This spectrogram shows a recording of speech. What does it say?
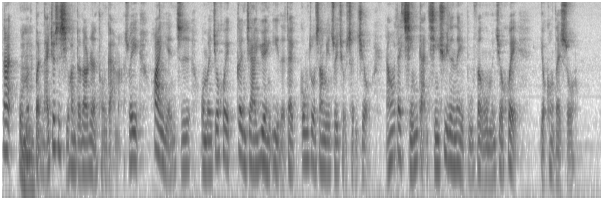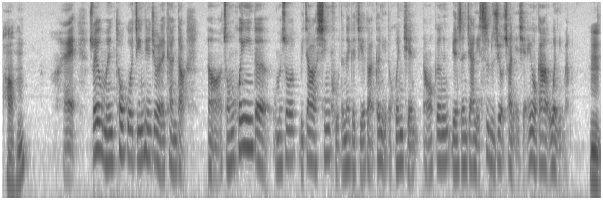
那我们本来就是喜欢得到认同感嘛，嗯、所以换言之，我们就会更加愿意的在工作上面追求成就，然后在情感情绪的那一部分，我们就会有空再说。好，嗯，哎，所以我们透过今天就来看到。呃，从婚姻的我们说比较辛苦的那个阶段，跟你的婚前，然后跟原生家，庭是不是就有串联起来？因为我刚刚问你嘛，嗯，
